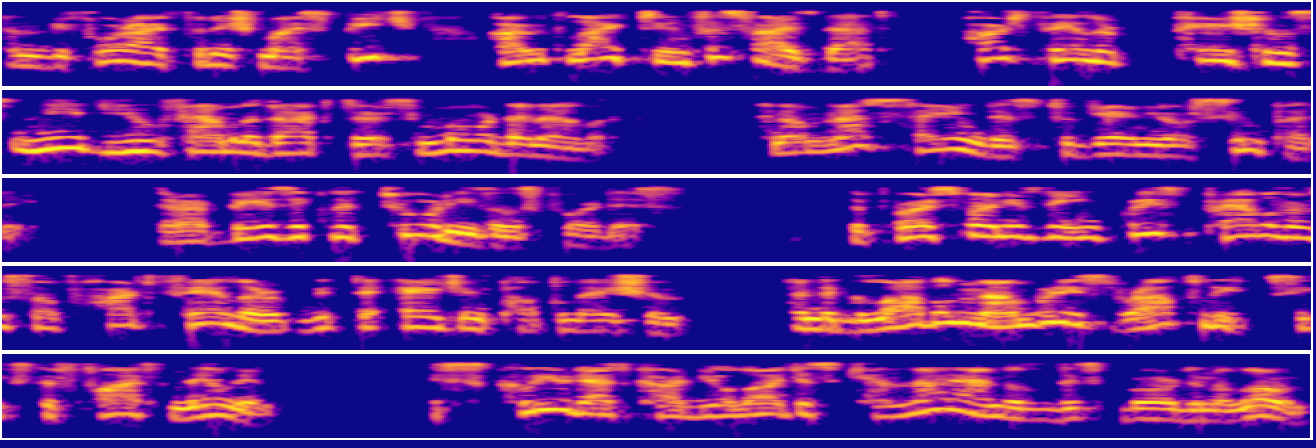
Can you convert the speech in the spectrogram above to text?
And before I finish my speech, I would like to emphasize that heart failure patients need you family doctors more than ever. And I'm not saying this to gain your sympathy. There are basically two reasons for this. The first one is the increased prevalence of heart failure with the aging population, and the global number is roughly 65 million. It's clear that cardiologists cannot handle this burden alone.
